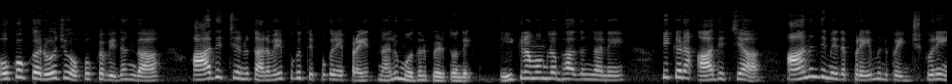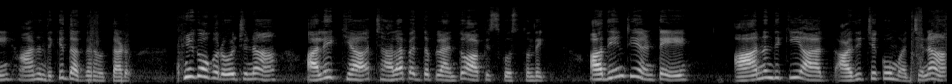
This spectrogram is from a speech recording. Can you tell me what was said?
ఒక్కొక్క రోజు ఒక్కొక్క విధంగా ఆదిత్యను తన వైపుకు తిప్పుకునే ప్రయత్నాలు మొదలు పెడుతుంది. ఈ క్రమంలో భాగంగానే ఇక్కడ ఆదిత్య ఆనంది మీద ప్రేమను పెంచుకుని ఆనందికి దగ్గరవుతాడు. ఇక ఒక రోజున అలేఖ్య చాలా పెద్ద ప్లాన్తో ఆఫీస్కి వస్తుంది. అదేంటి అంటే ఆనందికి ఆదిత్యకు మధ్యన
